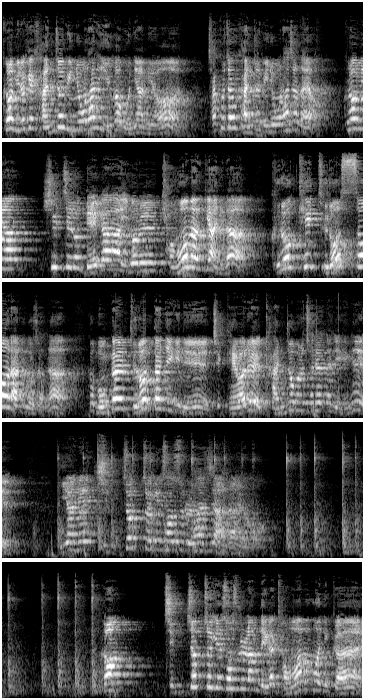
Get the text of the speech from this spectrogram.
그럼 이렇게 간접 인용을 하는 이유가 뭐냐면 자꾸 자꾸 간접 인용을 하잖아요. 그러면 실제로 내가 이거를 경험한 게 아니라 그렇게 들었어 라는 거잖아. 그러니까 뭔가를 들었다는 얘기는 즉 대화를 간접으로 처리한다는 얘기는 이 안에 직접적인 서술을 하지 않아요. 그럼 직접적인 서술을 하면 내가 경험한 거니까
